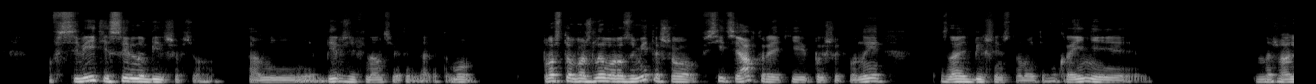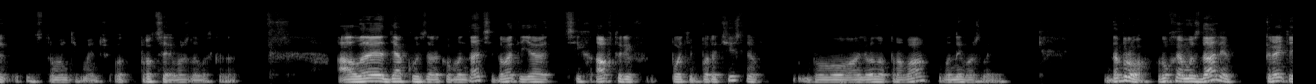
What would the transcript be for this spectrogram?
В світі сильно більше всього. Там і біржі фінансові і так далі. Тому просто важливо розуміти, що всі ці автори, які пишуть, вони знають більше інструментів. В Україні, на жаль, інструментів менше. От про це важливо сказати. Але дякую за рекомендації. Давайте я цих авторів потім перечислю, бо Альона права, вони важливі. Добро, рухаємось далі. Третя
